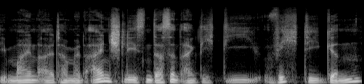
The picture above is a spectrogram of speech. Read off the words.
die mein Alter mit einschließen, das sind eigentlich die wichtigen,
